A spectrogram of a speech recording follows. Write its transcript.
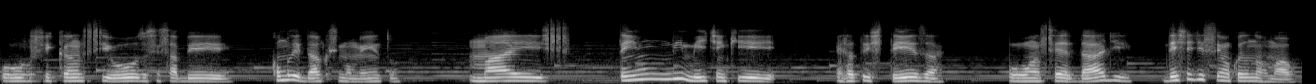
ou fica ansioso sem saber como lidar com esse momento, mas tem um limite em que essa tristeza ou ansiedade deixa de ser uma coisa normal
